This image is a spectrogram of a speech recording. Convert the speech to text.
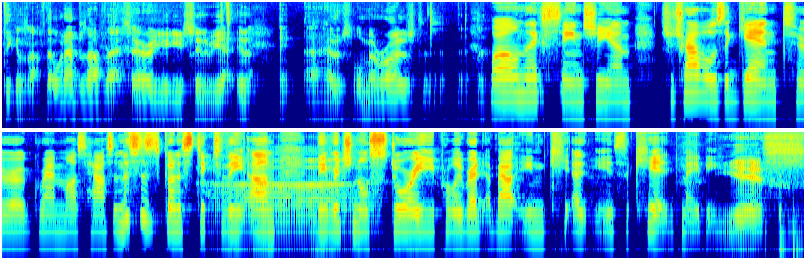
thickens after that. What happens after that, Sarah? You, you seem to be uh, in, uh, have it all memorised. Well, in the next scene, she um she travels again to her grandma's house, and this is going to stick to the um the original story you probably read about in ki- uh, as a kid, maybe. Yes.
